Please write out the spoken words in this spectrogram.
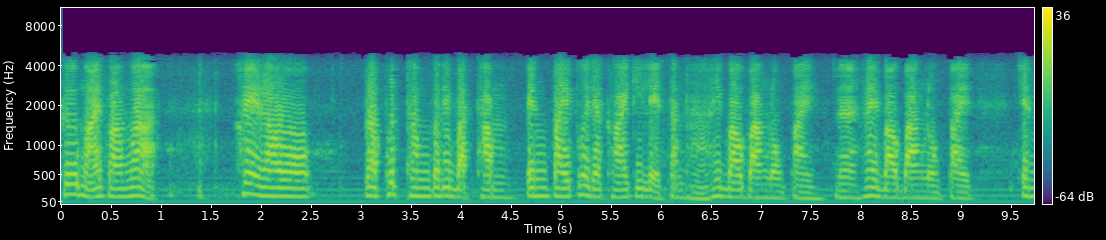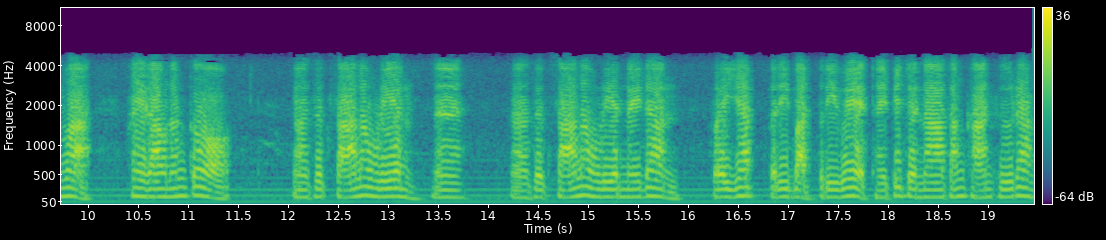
คือหมายความว่าให้เรา ประพฤติธรรมปฏิบัติธรรมเป็นไปเพื่อจะคลายกิเลสตัณหาให้เบาบางลงไปนะให้เบาบางลงไป เช่นว่าให้เรานั้นก็ศึกษาเล่าเรียนนะศึกษาเล่าเรียนในด้านปริยัติปฏิบัติปริเวทให้พิจารณาสังขารคือร่าง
